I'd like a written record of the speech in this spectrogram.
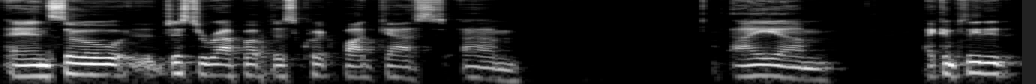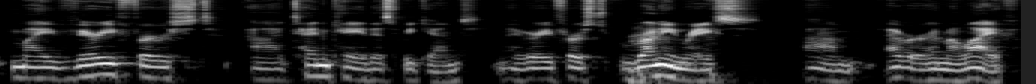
And so, just to wrap up this quick podcast, um, I um, I completed my very first uh, 10K this weekend, my very first running race um, ever in my life.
